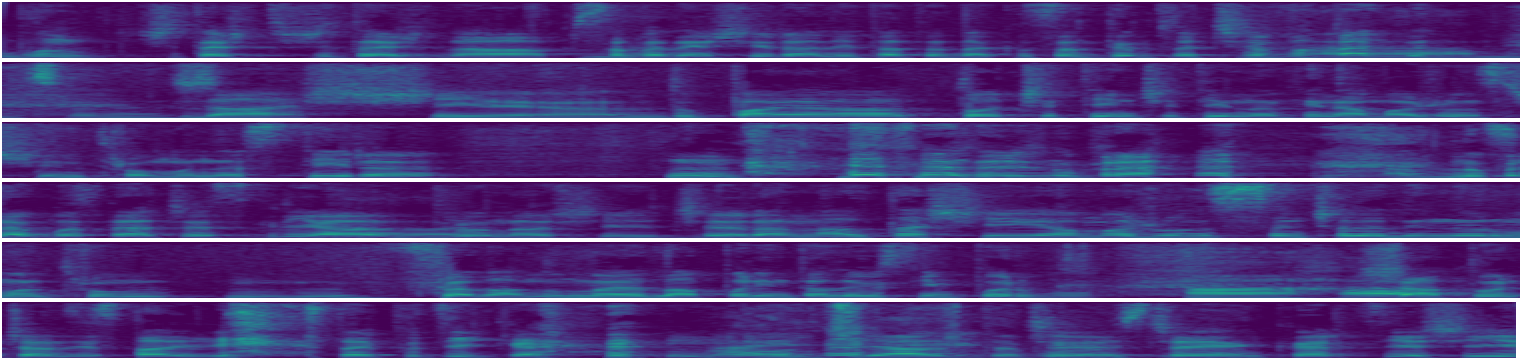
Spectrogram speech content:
bun, citești, citești, dar să vedem și realitatea dacă se întâmplă ceva. Ah, am înțeles. Da, și uh, după aia, tot citind, citind, în fine, am ajuns și într-o mănăstire. Hmm. deci nu prea, nu prea bătea ce scria Da, da. într-una și ce era în alta și am ajuns în cele din urmă, într-un fel anume, la Părintele Iustin Pârvu. Aha. Și atunci am zis, stai, stai puțin, că nu, Aici e altă ce, poveste, ce da. în cărți e și...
